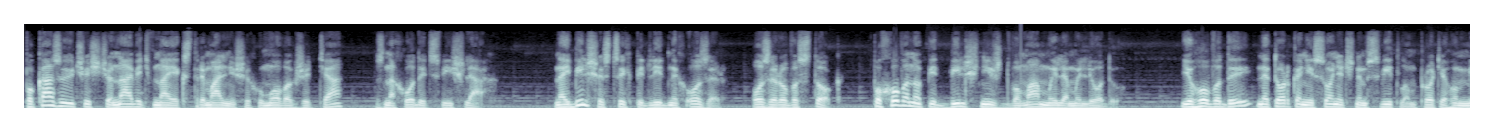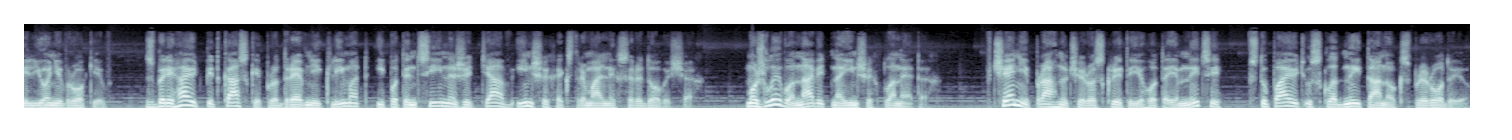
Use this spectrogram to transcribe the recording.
показуючи, що навіть в найекстремальніших умовах життя знаходить свій шлях. Найбільше з цих підлідних озер озеро Восток, поховано під більш ніж двома милями льоду. Його води, неторкані сонячним світлом протягом мільйонів років, зберігають підказки про древній клімат і потенційне життя в інших екстремальних середовищах, можливо, навіть на інших планетах. Вчені, прагнучи розкрити його таємниці, вступають у складний танок з природою,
